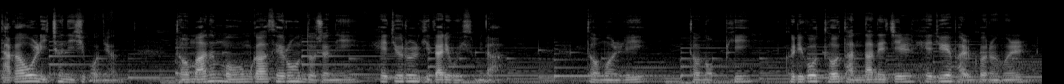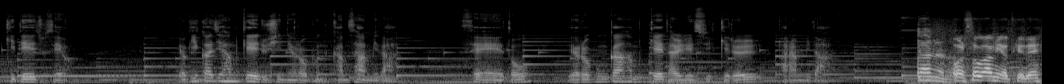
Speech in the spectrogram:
다가올 2025년 더 많은 모험과 새로운 도전이 해듀를 기다리고 있습니다. 더 멀리, 더 높이, 그리고 더 단단해질 해듀의 발걸음을 기대해 주세요. 여기까지 함께 해주신 여러분 감사합니다. 새해에도 여러분과 함께 달릴 수 있기를 바랍니다. 오늘 소감이 어떻게 돼?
